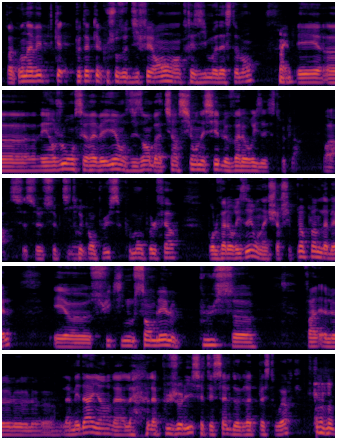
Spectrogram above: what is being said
enfin qu'on avait peut-être quelque chose de différent, hein, très immodestement. Et, et, un jour, on s'est réveillé en se disant, bah tiens, si on essayait de le valoriser, ce truc-là. Voilà, ce, petit mm. truc en plus, comment on peut le faire pour le valoriser? On a cherché plein plein de labels et euh, celui qui nous semblait le plus, euh, enfin la médaille, hein, la, plus jolie, c'était celle de Great Place to Work. Mm-hmm.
